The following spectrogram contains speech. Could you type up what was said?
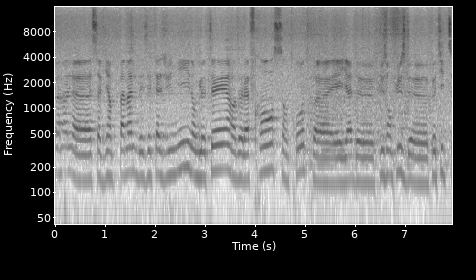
pas mal, ça vient pas mal des États-Unis, d'Angleterre, de la France, entre autres, et il y a de plus en plus de petites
